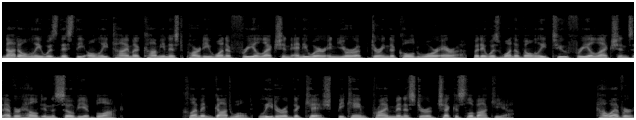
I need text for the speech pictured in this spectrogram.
Not only was this the only time a Communist Party won a free election anywhere in Europe during the Cold War era, but it was one of only two free elections ever held in the Soviet bloc. Klement Gottwald, leader of the Kish, became Prime Minister of Czechoslovakia. However,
